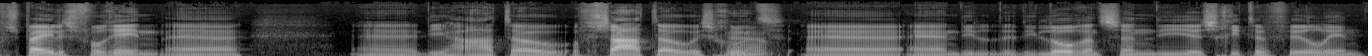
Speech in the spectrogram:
spelers voorin. Eh, die Hato of Sato is goed. Eh, en die, die Lorenzen die eh, schiet er veel in.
